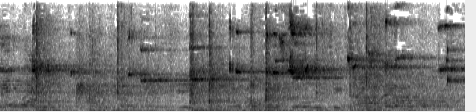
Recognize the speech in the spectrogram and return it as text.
Thank you.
